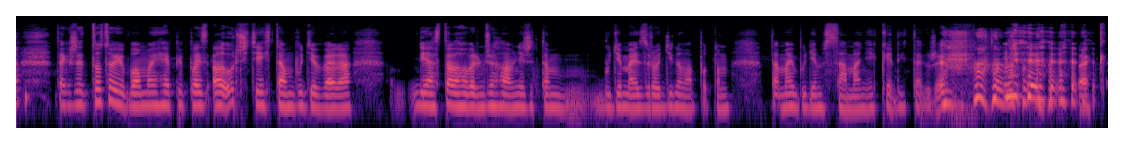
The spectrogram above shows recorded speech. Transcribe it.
Takže toto by bol môj happy place, ale určite ich tam bude veľa. Ja stále hovorím, že hlavne, že tam budem aj s rodinou a potom tam aj budem sama niekedy, takže tak.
